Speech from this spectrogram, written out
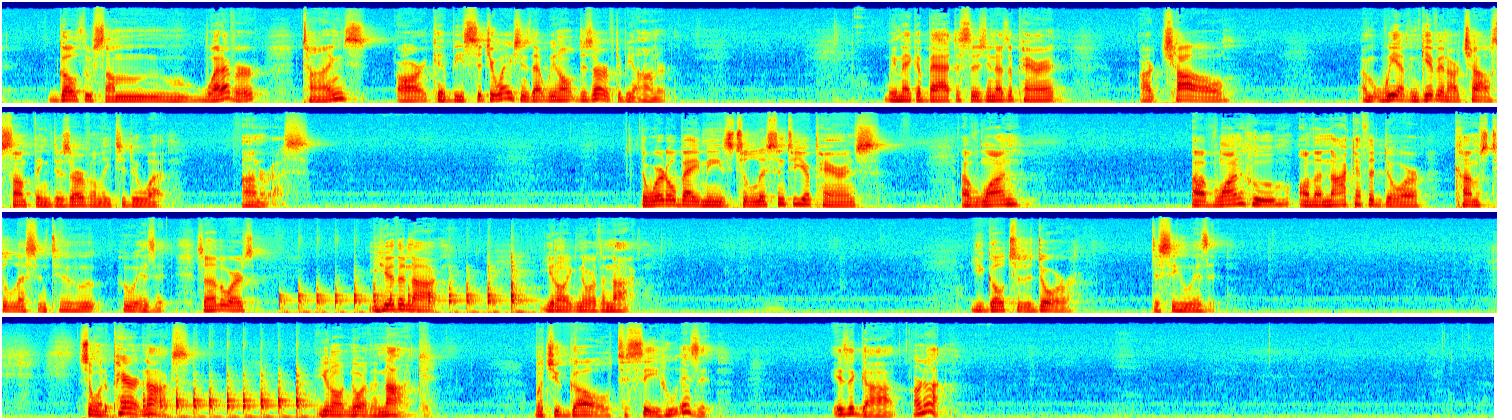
go through some whatever times or it could be situations that we don't deserve to be honored we make a bad decision as a parent, our child, I mean, we haven't given our child something deservingly to do what? Honor us. The word obey means to listen to your parents of one of one who on the knock at the door comes to listen to who, who is it. So in other words, you hear the knock, you don't ignore the knock. you go to the door to see who is it. So when a parent knocks, you don't ignore the knock, but you go to see who is it. Is it God or not?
